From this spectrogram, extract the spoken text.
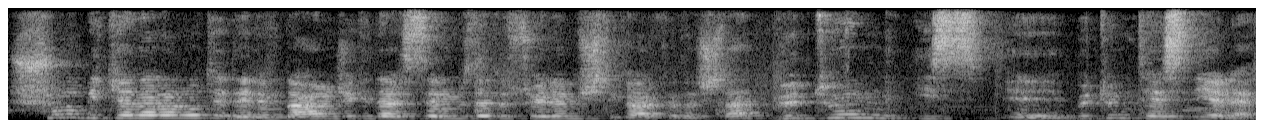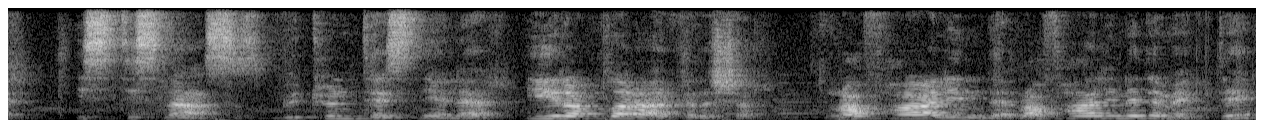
Şunu bir kenara not edelim. Daha önceki derslerimizde de söylemiştik arkadaşlar. Bütün is, e, bütün tesniyeler istisnasız bütün tesniyeler iraplar arkadaşlar raf halinde. Raf hali ne demekti?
